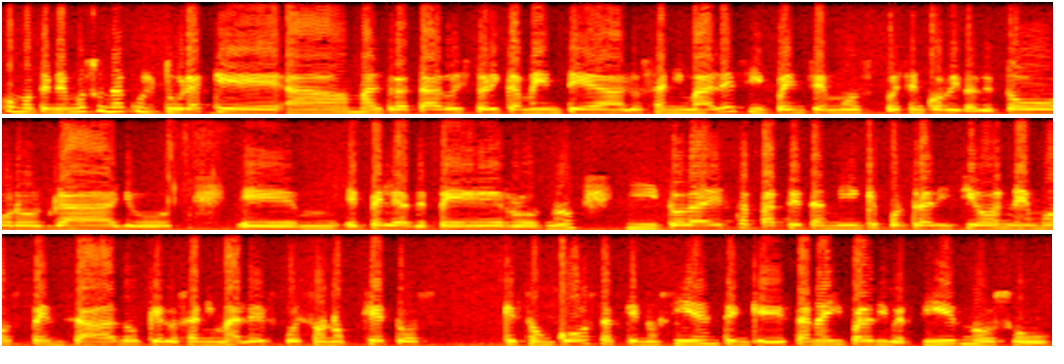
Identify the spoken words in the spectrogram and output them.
Como tenemos una cultura que ha maltratado históricamente a los animales y pensemos pues en corridas de toros, gallos, em, en peleas de perros, ¿no? Y toda esta parte también que por tradición hemos pensado que los animales pues son objetos, que son cosas que nos sienten, que están ahí para divertirnos o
